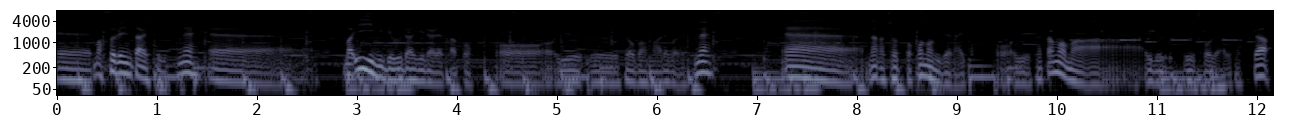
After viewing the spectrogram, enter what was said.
えーまあ、それに対してですね、えーまあ、いい意味で裏切られたと。いう評判もあればですね、えーなんかちょっと好みじゃないという方もまあいるそうでありますが、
